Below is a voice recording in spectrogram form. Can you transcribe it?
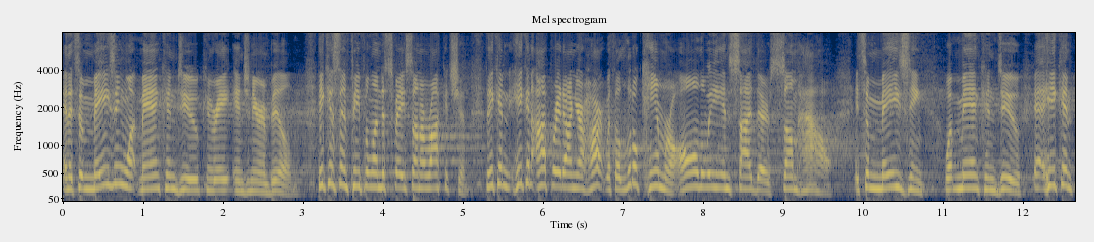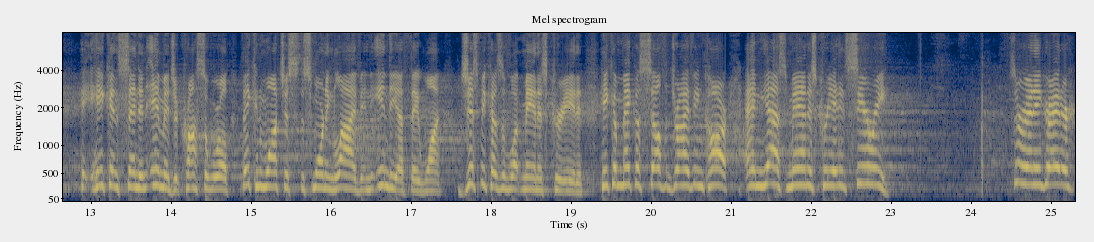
And it's amazing what man can do, create, engineer, and build. He can send people into space on a rocket ship. They can, he can operate on your heart with a little camera all the way inside there somehow. It's amazing what man can do. He can, he can send an image across the world. They can watch us this morning live in India if they want, just because of what man has created. He can make a self driving car. And yes, man has created Siri. Is there any greater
